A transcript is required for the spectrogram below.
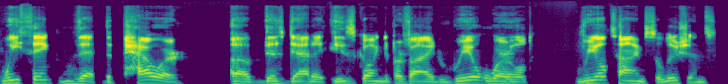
We think that the power of this data is going to provide real world, real time solutions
